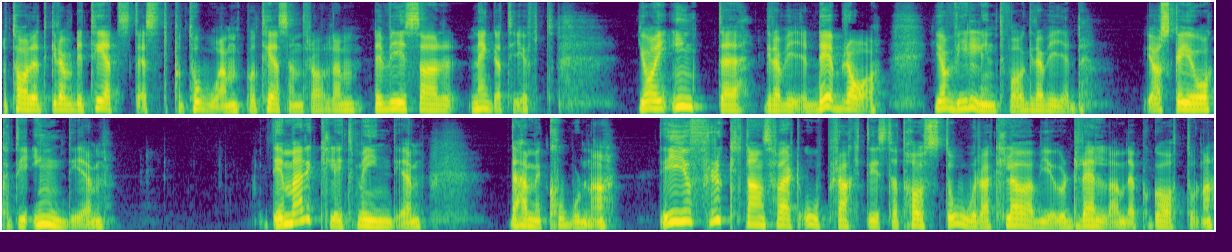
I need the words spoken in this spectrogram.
och tar ett graviditetstest på toan på T-centralen. Det visar negativt. Jag är inte gravid. Det är bra. Jag vill inte vara gravid. Jag ska ju åka till Indien. Det är märkligt med Indien, det här med korna. Det är ju fruktansvärt opraktiskt att ha stora klövdjur drällande på gatorna.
